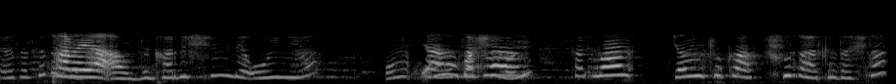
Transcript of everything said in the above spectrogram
Evet arkadaşlar. Paraya aldın. Kardeşim de oynuyor. Onu, Ya ona başka saklan. oyun. Saklan. Canım çok az. Şurada arkadaşlar.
